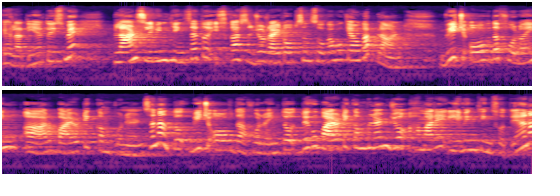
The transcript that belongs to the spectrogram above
कहलाती हैं। तो इसमें प्लांट्स लिविंग थिंग्स है तो इसका जो राइट ऑप्शन होगा, वो क्या होगा? Plant which of the following are biotic components है ना? तो विच ऑफ़ द फॉलोइंग तो देखो बायोटिक कंपोनेंट जो हमारे लिविंग थिंग्स होते हैं ना?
